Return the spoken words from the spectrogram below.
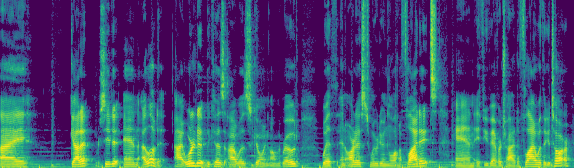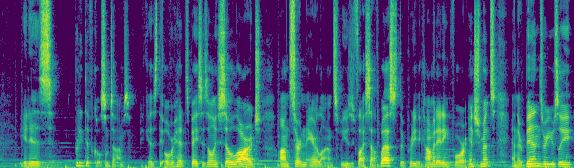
I got it, received it, and I loved it. I ordered it because I was going on the road with an artist. We were doing a lot of fly dates, and if you've ever tried to fly with a guitar, it is pretty difficult sometimes because the overhead space is only so large on certain airlines. We usually fly Southwest, they're pretty accommodating for instruments, and their bins are usually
